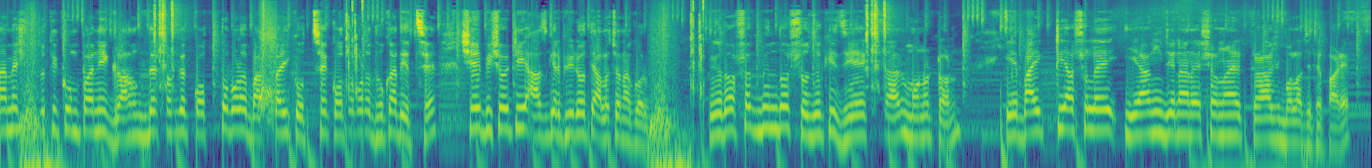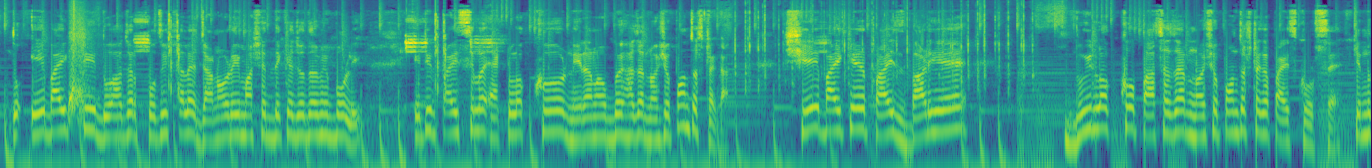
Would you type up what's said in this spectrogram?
নামে সুজুকি কোম্পানি গ্রাহকদের সঙ্গে কত বড় বাটপারি করছে, কত বড় ধোকা দিচ্ছে, সেই বিষয়টি আজকের ভিডিওতে আলোচনা করব। প্রিয় দর্শকবৃন্দ, সুজুকি জিএক্সআর মনোটন, এ বাইকটি আসলে ইয়াং জেনারেশনের ক্রাশ বলা যেতে পারে। তো এই বাইকটি দু হাজার পঁচিশ সালে জানুয়ারি মাসের দিকে যদি আমি বলি এটির প্রাইস ছিল এক লক্ষ নিরানব্বই হাজার নয়শো পঞ্চাশ টাকা। সে বাইকের প্রাইস বাড়িয়ে দুই লক্ষ পাঁচ হাজার নয়শো পঞ্চাশ টাকা প্রাইস করছে। কিন্তু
